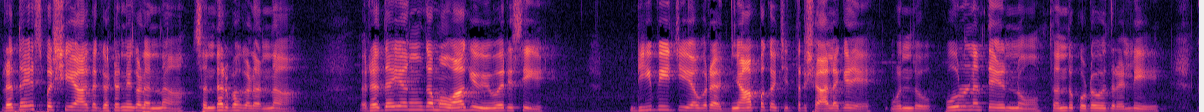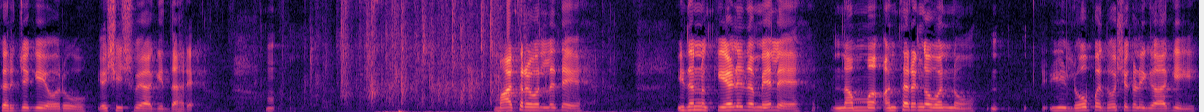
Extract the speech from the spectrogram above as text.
ಹೃದಯಸ್ಪರ್ಶಿಯಾದ ಘಟನೆಗಳನ್ನು, ಸಂದರ್ಭಗಳನ್ನು ಹೃದಯಂಗಮವಾಗಿ ವಿವರಿಸಿ ಡಿ ಬಿ ಜಿ ಅವರ ಜ್ಞಾಪಕ ಚಿತ್ರಶಾಲೆಗೆ ಒಂದು ಪೂರ್ಣತೆಯನ್ನು ತಂದುಕೊಡುವುದರಲ್ಲಿ ಕರ್ಜಗಿಯವರು ಯಶಸ್ವಿಯಾಗಿದ್ದಾರೆ. ಮಾತ್ರವಲ್ಲದೆ ಇದನ್ನು ಕೇಳಿದ ಮೇಲೆ ನಮ್ಮ ಅಂತರಂಗವನ್ನು ಈ ಲೋಪದೋಷಗಳಿಗಾಗಿ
